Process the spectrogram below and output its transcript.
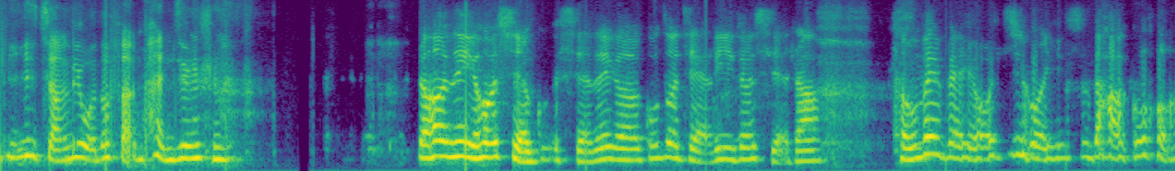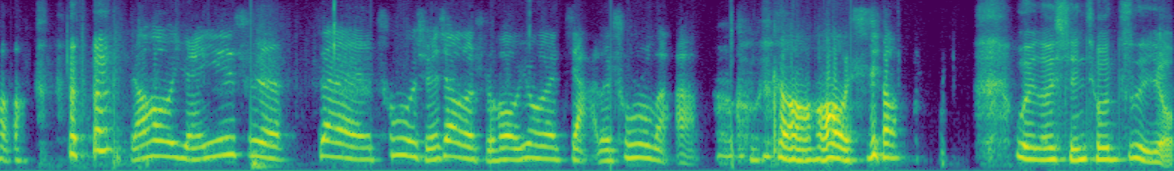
励，奖励我的反叛精神。然后你以后写写那个工作简历就写上曾被北邮记过一次大过，然后原因是在出入学校的时候用了假的出入码。我靠，好好笑！为了寻求自由，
